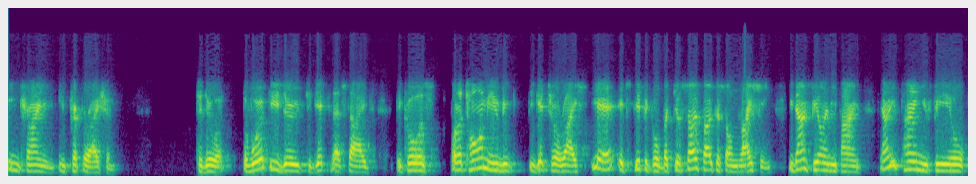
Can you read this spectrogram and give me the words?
in training, in preparation to do it. The work you do to get to that stage, because by the time you, be, you get to a race, yeah, it's difficult, but you're so focused on racing, you don't feel any pain. The only pain you feel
